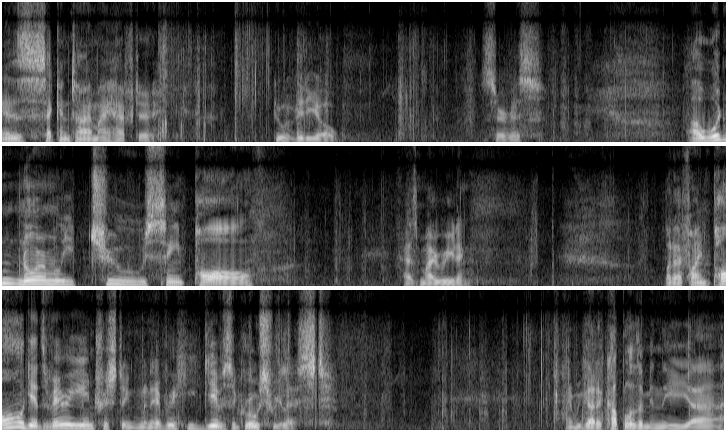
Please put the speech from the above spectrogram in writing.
And this is the second time I have to do a video service. I wouldn't normally choose St. Paul as my reading. But I find Paul gets very interesting whenever he gives a grocery list. And we got a couple of them in the uh,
